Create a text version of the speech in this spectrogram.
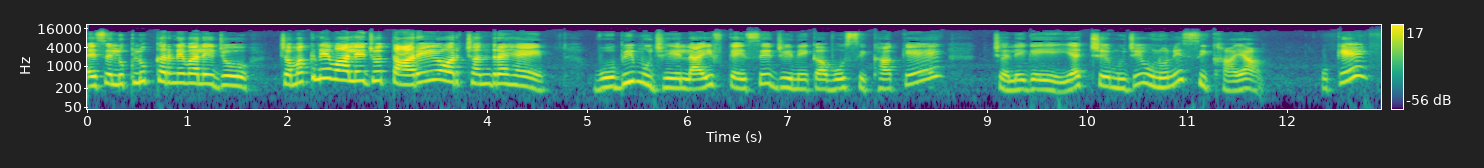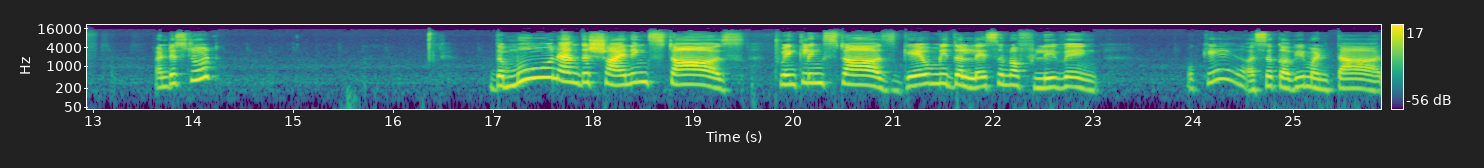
ऐसे लुक लुक करने वाले जो चमकने वाले जो तारे और चंद्र हैं वो भी मुझे लाइफ कैसे जीने का वो सिखा के चले गए। यच मुझे उन्होंने सिखाया। Okay? Understood The moon and the shining stars, twinkling stars, gave me the lesson of living. Okay असं कवी म्हणतात.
